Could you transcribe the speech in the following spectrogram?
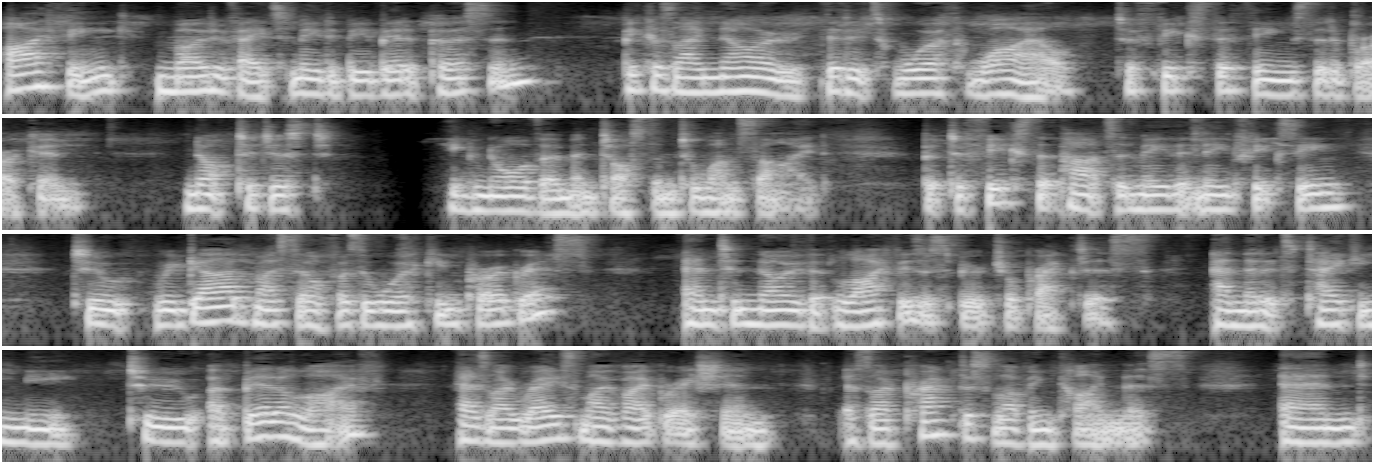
I think motivates me to be a better person because I know that it's worthwhile to fix the things that are broken, not to just ignore them and toss them to one side, but to fix the parts of me that need fixing, to regard myself as a work in progress, and to know that life is a spiritual practice and that it's taking me to a better life as I raise my vibration, as I practice loving kindness, and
